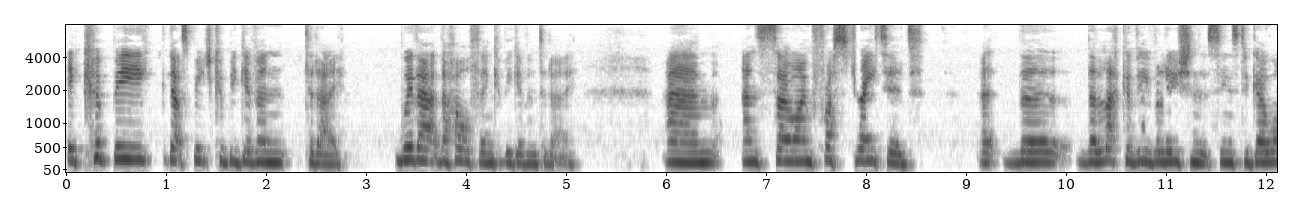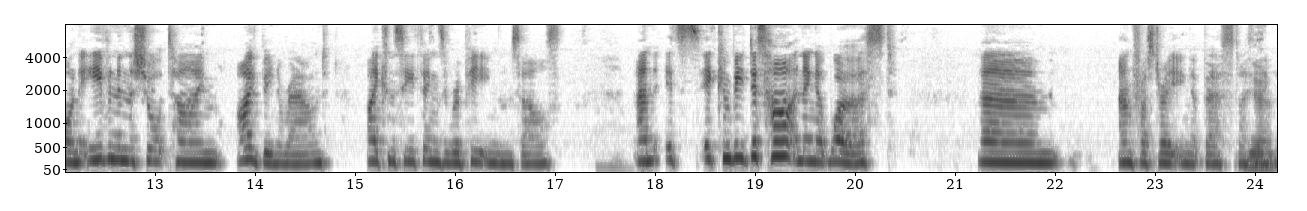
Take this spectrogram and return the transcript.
it could be that speech could be given today, without the whole thing could be given today, um, and so I'm frustrated at the the lack of evolution that seems to go on. Even in the short time I've been around, I can see things are repeating themselves and it's it can be disheartening at worst um, and frustrating at best i yeah. think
